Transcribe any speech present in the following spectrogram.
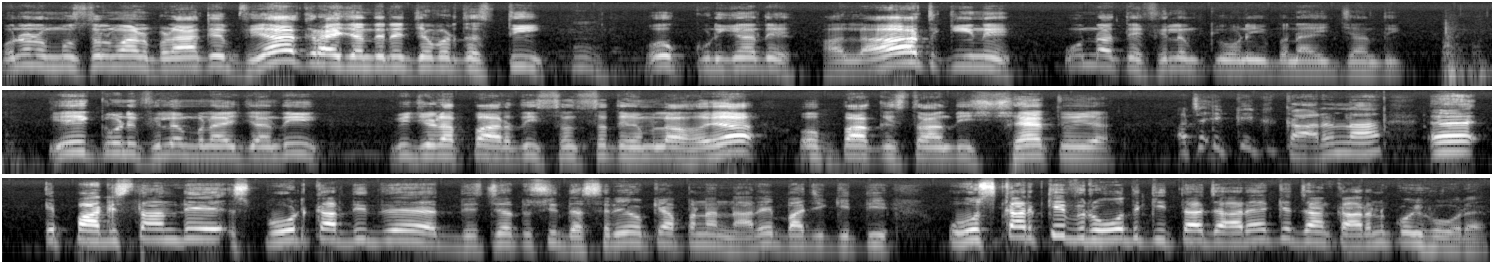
ਉਹਨਾਂ ਨੂੰ ਮੁਸਲਮਾਨ ਬਣਾ ਕੇ ਵਿਆਹ ਕਰਾਏ ਜਾਂਦੇ ਨੇ ਜ਼ਬਰਦਸਤੀ, ਉਹ ਕੁੜੀਆਂ ਦੇ ਹਾਲਾਤ ਕੀ ਨੇ? ਉਹਨਾਂ ਤੇ ਫਿਲਮ ਕਿਉਂ ਨਹੀਂ ਬਣਾਈ ਜਾਂਦੀ? ਇਹ ਕਿਉਂ ਨਹੀਂ ਫਿਲਮ ਬਣਾਈ ਜਾਂਦੀ ਵੀ ਜਿਹੜਾ ਭਾਰਤ ਦੀ ਸੰਸਦ ਤੇ ਹਮਲਾ ਹੋਇਆ, ਉਹ ਪਾਕਿਸਤਾਨ ਦੀ ਸ਼ਹਿਤ ਹੋਇਆ? ਅੱਛਾ ਇੱਕ ਇੱਕ ਕਾਰਨ ਆ। ਅ, ਇਹ ਪਾਕਿਸਤਾਨ ਦੇ ਸਪੋਰਟ ਕਰਦੀ ਦ- ਦ- ਜੋ ਤੁਸੀਂ ਦੱਸ ਰਹੇ ਹੋ ਕਿ ਆਪਣਾ ਨਾਅਰੇਬਾਜ਼ੀ ਕੀਤੀ ਉਸ ਕਰਕੇ ਵਿਰੋਧ ਕੀਤਾ ਜਾ ਰਿਹਾ ਕਿ ਜਾਂ ਕਾਰਨ ਕੋਈ ਹੋਰ ਹੈ?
